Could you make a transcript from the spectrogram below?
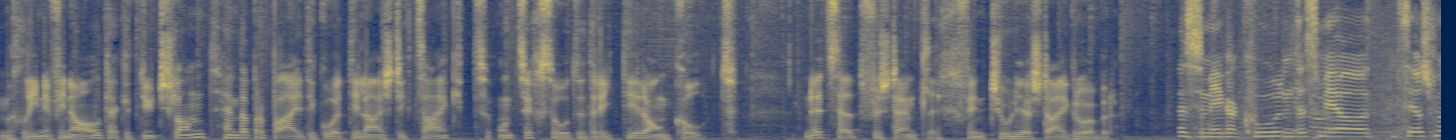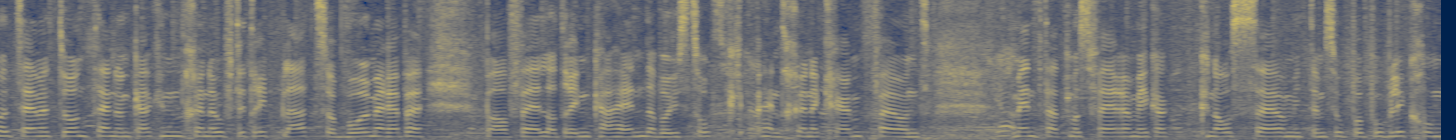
Im kleinen Final gegen Deutschland haben aber beide gute Leistung gezeigt und sich so den dritten Rang geholt. Nicht selbstverständlich, findet Julia Steigruber. Es ist mega cool, dass wir zuerst mal zusammen geturnt haben und gegen können auf den dritten Platz, obwohl wir eben ein paar Fehler drin hatten, aber uns zurück haben können kämpfen und wir haben die Atmosphäre mega genossen mit dem super Publikum.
